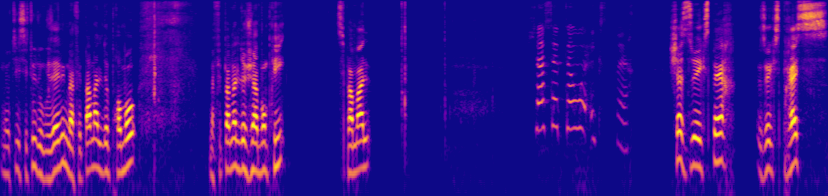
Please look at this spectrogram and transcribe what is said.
Notice et tout. Donc vous avez vu, il m'a fait pas mal de promos. Il m'a fait pas mal de jeux à bon prix. C'est pas mal. Chassetto Expert. Chasse The Expert, The Express.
